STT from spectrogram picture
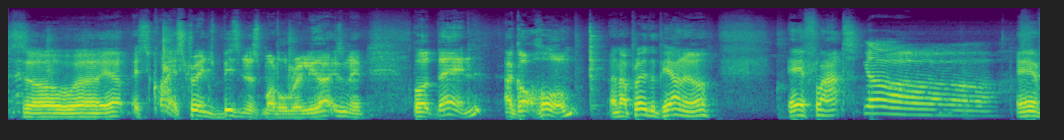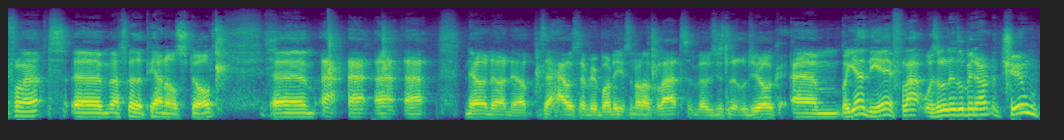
So uh, yeah, it's quite a strange business model, really, that isn't it? But then I got home and I played the piano, A flat, Oh, A flat. Um, that's where the piano's stored. Um, ah, ah, ah, ah. No, no, no. It's a house, everybody. It's not a flat. It was just a little joke. Um, but yeah, the A flat was a little bit out of tune,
